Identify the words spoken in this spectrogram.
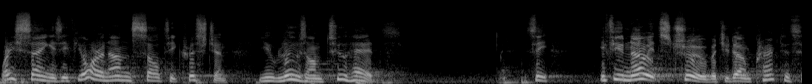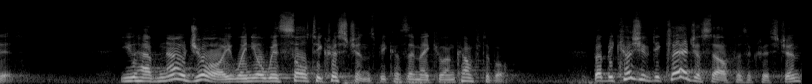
What he's saying is if you're an unsalty Christian, you lose on two heads. See, if you know it's true but you don't practice it, you have no joy when you're with salty Christians because they make you uncomfortable. But because you've declared yourself as a Christian,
